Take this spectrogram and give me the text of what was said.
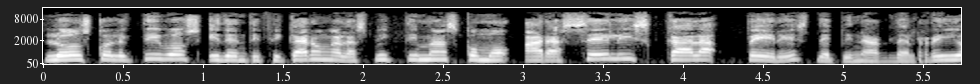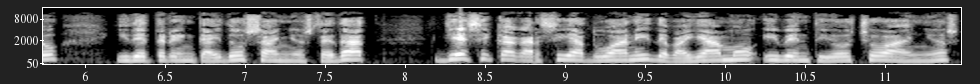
Los colectivos identificaron a las víctimas como Aracelis Cala Pérez, de Pinar del Río, y de 32 años de edad, Jessica García Duani de Bayamo y 28 años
